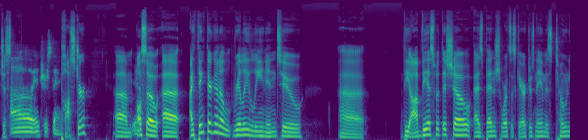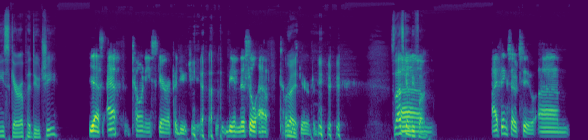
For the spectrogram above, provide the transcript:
just Oh, interesting. posture. Um, Yeah. Also, uh, I think they're gonna really lean into uh, the obvious with this show, as Ben Schwartz's character's name is Tony Scarapiducci. Yes, F Tony Scarapiducci. Yeah. The initial F Tony Right. Scarapiducci. so that's gonna be fun. Um, I think so too. Um,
